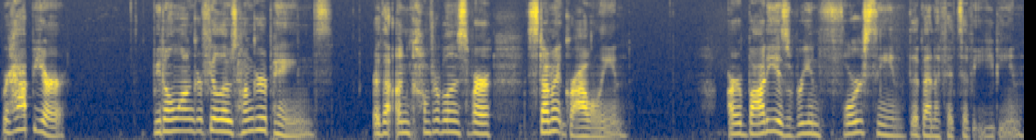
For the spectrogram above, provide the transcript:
We're happier. We no longer feel those hunger pains or the uncomfortableness of our stomach growling. Our body is reinforcing the benefits of eating.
